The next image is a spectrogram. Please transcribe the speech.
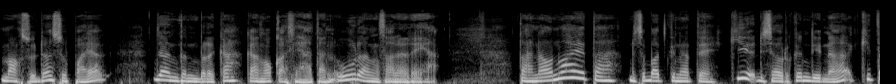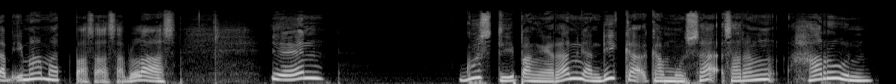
Maksudnya supaya jantan berkah kanggo kesehatan orang salerea. Tanaon waeta disebat kena teh kieu disaurkan dina kitab imamat pasal 11 yen Gusti Pangeran ngandika Kamusa sarang Harun.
